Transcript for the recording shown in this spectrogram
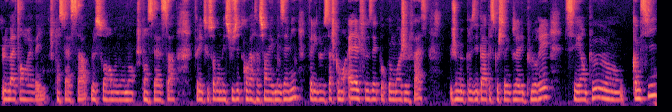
Le matin au réveil je pensais à ça. Le soir en m'endormant je pensais à ça. Il fallait que ce soit dans mes sujets de conversation avec mes amis. Il fallait que je sache comment elle elle faisait pour que moi je fasse. Je me pesais pas parce que je savais que j'allais pleurer. C'est un peu euh, comme si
